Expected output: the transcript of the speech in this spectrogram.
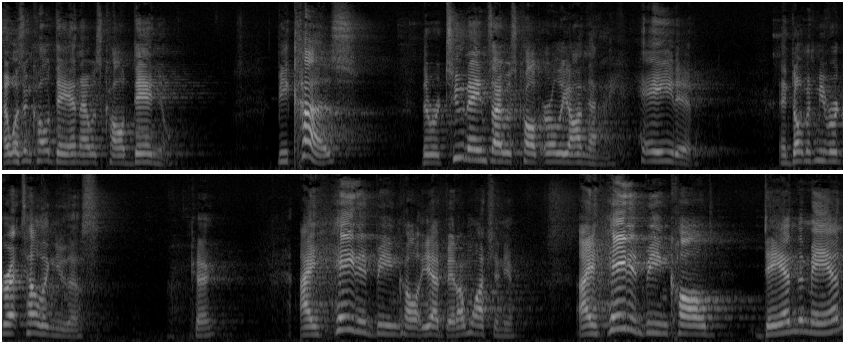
I wasn't called Dan, I was called Daniel. Because there were two names I was called early on that I hated. And don't make me regret telling you this. Okay? I hated being called, yeah, Ben, I'm watching you. I hated being called Dan the Man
